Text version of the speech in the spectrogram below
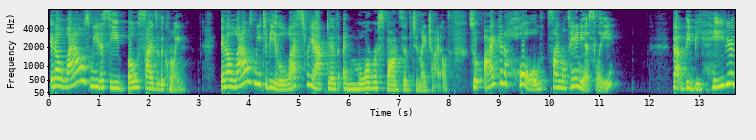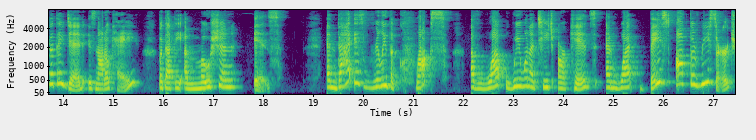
it allows me to see both sides of the coin. It allows me to be less reactive and more responsive to my child. So I can hold simultaneously that the behavior that they did is not okay, but that the emotion is. And that is really the crux of what we want to teach our kids and what, based off the research,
